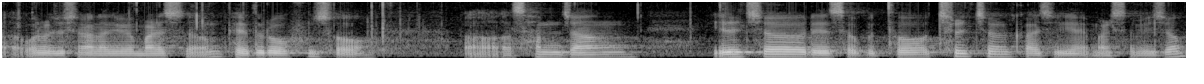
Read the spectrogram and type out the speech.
어, 오늘 주신 하나님의 말씀 베드로 후서 3장 어, 1절에서부터 7절까지의 말씀이죠.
